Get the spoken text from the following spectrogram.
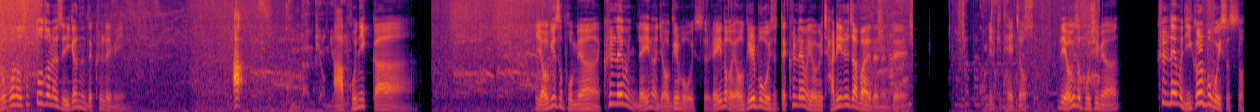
요거는 속도전에서 이겼는데 군단 병력이 아 보니까 여기서 보면 클렘은 레이너는 여길 보고 있어요. 레이너가 여길 보고 있을 때 클렘은 여기 자리를 잡아야 되는데 이렇게 되죠. 근데 여기서 보시면 클렘은 이걸 보고 있었어.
